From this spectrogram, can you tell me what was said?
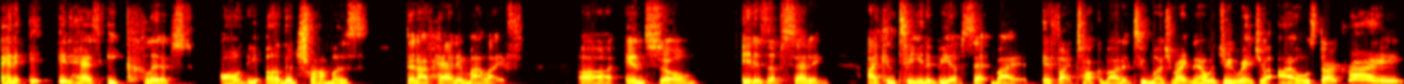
And it, it has eclipsed all the other traumas that I've had in my life. Uh, and so it is upsetting. I continue to be upset by it. If I talk about it too much right now with you, Rachel, I will start crying.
